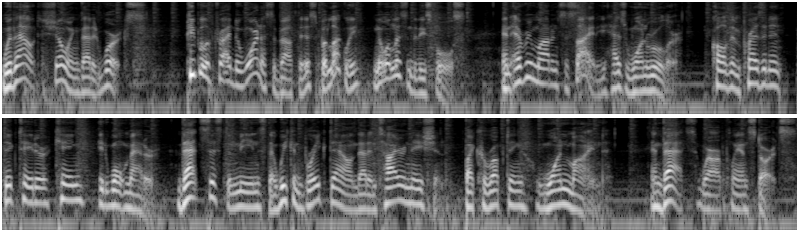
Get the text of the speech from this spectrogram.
without showing that it works. People have tried to warn us about this, but luckily no one listened to these fools. And every modern society has one ruler. Call them president, dictator, king, it won't matter. That system means that we can break down that entire nation by corrupting one mind. And that's where our plan starts.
